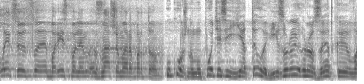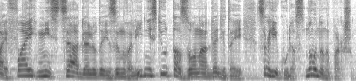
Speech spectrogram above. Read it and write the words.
столицею з Борисполем, з нашим аеропортом. У кожному потязі є телевізори, розетки, вай-фай, місця для людей з інвалідністю та зона для дітей. Сергій Куляс. Новини на першому.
